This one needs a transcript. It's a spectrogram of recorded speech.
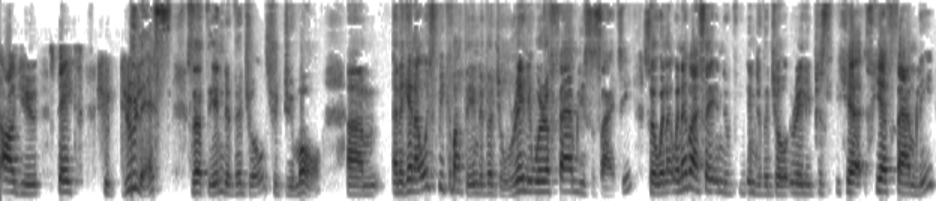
argue states should do less so that the individual should do more. Um, and again, I always speak about the individual. Really, we're a family society. So when whenever I say indi- individual, really just hear, hear family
